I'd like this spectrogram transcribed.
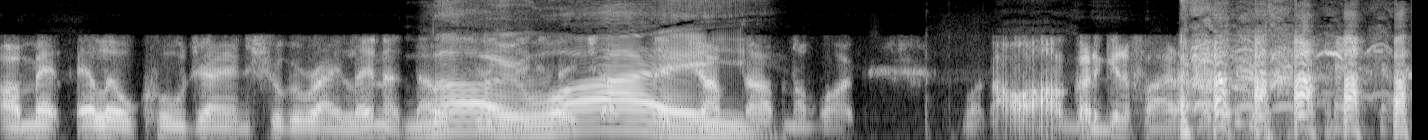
I met LL Cool J and Sugar Ray Leonard. They were No sitting next to each. They way. jumped up, and I'm like. like, Oh, I've got to get a photo. I've gotta get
